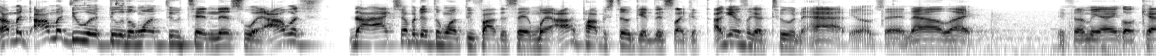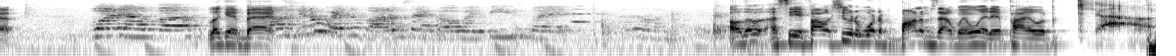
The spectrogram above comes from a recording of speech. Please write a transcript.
I'm gonna I'm gonna do it through the one through ten this way. I was no, actually I'm gonna do it the one through five the same way. I'd probably still give this like a I give this like a two and a half. You know what I'm saying? Now like, you feel me? I ain't gonna cap. whatever. Look at back. I was gonna wear the bottoms that go with these, but I don't like it. Although I see if I was, she would have worn the bottoms that went with it, probably would. Yeah,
